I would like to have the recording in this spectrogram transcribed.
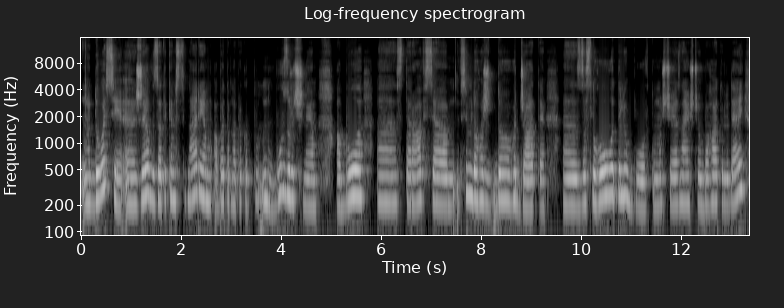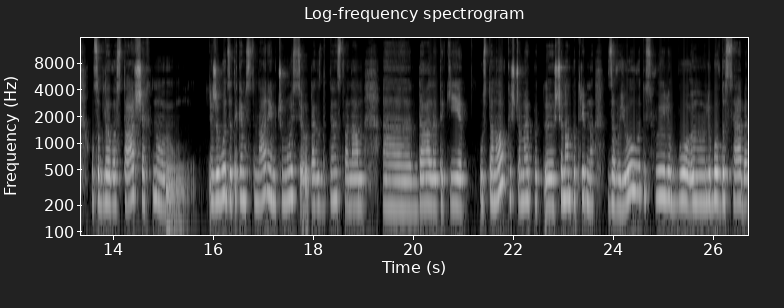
досі е, жив за таким сценарієм, аби там, наприклад, ну, був зручним, або е, старався всім догоджати, е, заслуговувати любов, тому що я знаю, що багато людей, особливо старших, ну. Живуть за таким сценарієм, чомусь так з дитинства нам е, дали такі установки, що ми, е, що нам потрібно завойовувати свою любов, е, любов до себе,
